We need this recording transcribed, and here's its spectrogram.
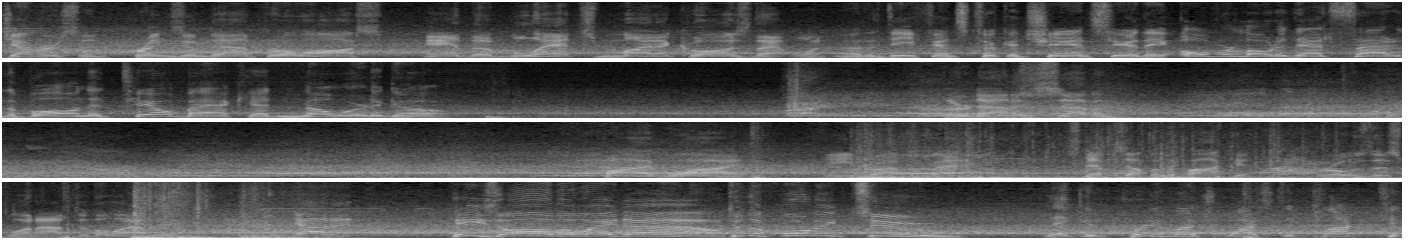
Jefferson brings him down for a loss, and the blitz might have caused that one. Now, the defense took a chance here. They overloaded that side of the ball, and the tailback had nowhere to go. Third down and seven. Ball on the 28-yard line. Five wide. He drops back. Steps up in the pocket. Throws this one out to the left. Got it. He's all the way down to the 42. They can pretty much watch the clock tick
